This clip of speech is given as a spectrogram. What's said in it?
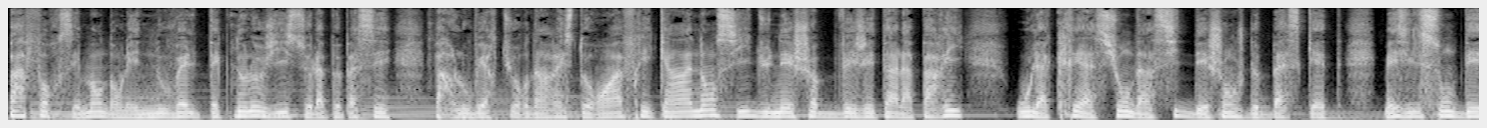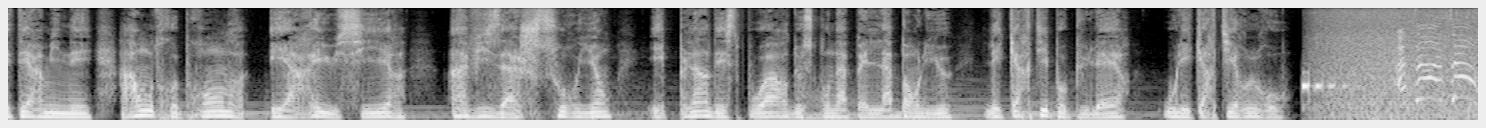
Pas forcément dans les nouvelles technologies, cela peut passer par l'ouverture d'un restaurant africain à Nancy, d'une échoppe végétale à Paris ou la création d'un site d'échange de baskets. Mais ils sont déterminés à entreprendre et à réussir un visage souriant et plein d'espoir de ce qu'on appelle la banlieue, les quartiers populaires ou les quartiers ruraux. Attends, attends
